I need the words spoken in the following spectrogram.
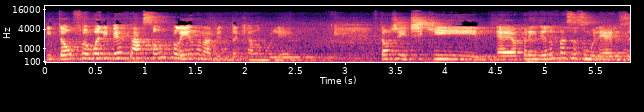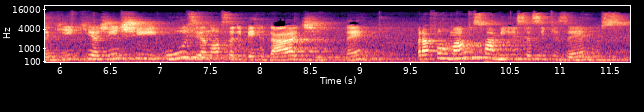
Então foi uma libertação plena na vida daquela mulher. Então, gente, que é, aprendendo com essas mulheres aqui, que a gente use a nossa liberdade, né? Para formarmos famílias, se assim quisermos,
